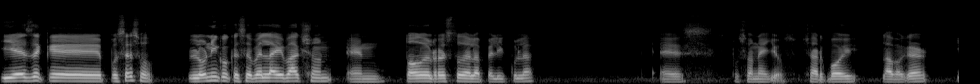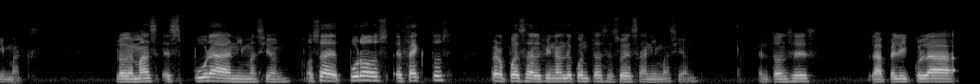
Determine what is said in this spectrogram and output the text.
Y es de que, pues eso, lo único que se ve live action en todo el resto de la película es, pues son ellos, Shark Boy, Lava Girl y Max. Lo demás es pura animación, o sea, puros efectos, pero pues al final de cuentas eso es animación. Entonces, la película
